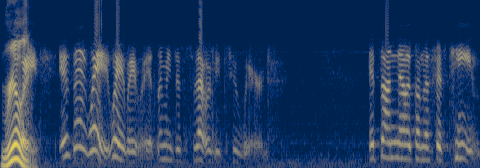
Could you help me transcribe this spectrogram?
Really? Wait, is it? Wait, wait, wait, wait. Let me just. That would be too weird. It's on. No, it's on the 15th.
